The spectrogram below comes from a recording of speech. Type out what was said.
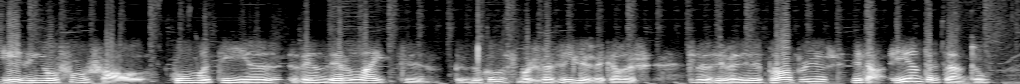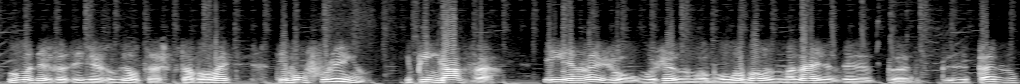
e vinha ao Funchal com uma tia vender leite, com umas vasilhas, aquelas vasilhas próprias e tal. E entretanto, uma das vasilhas onde ele transportava o leite teve um furinho e pingava e arranjou uma, uma bola de madeira, de, de, de, pano,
